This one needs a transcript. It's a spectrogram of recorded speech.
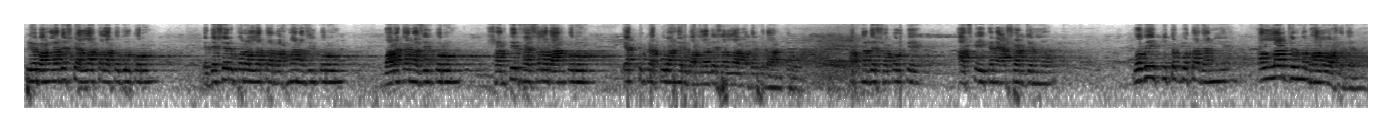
প্রিয় বাংলাদেশকে আল্লাহ তালা কবুল করুন। এ দেশের উপর আল্লাহ তার রহমান নাজিল করুন। বারাকা নাজিল করুন, শান্তির ফয়সালা দান করুন, এক টুকরা কোরআনের বাংলাদেশ আল্লাহ আমাদেরকে দান করুন। আপনাদের সকলকে আজকে এখানে আসার জন্য গভীর কৃতজ্ঞতা জানিয়ে, আল্লাহর জন্য ভালোবাসা জানিয়ে,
